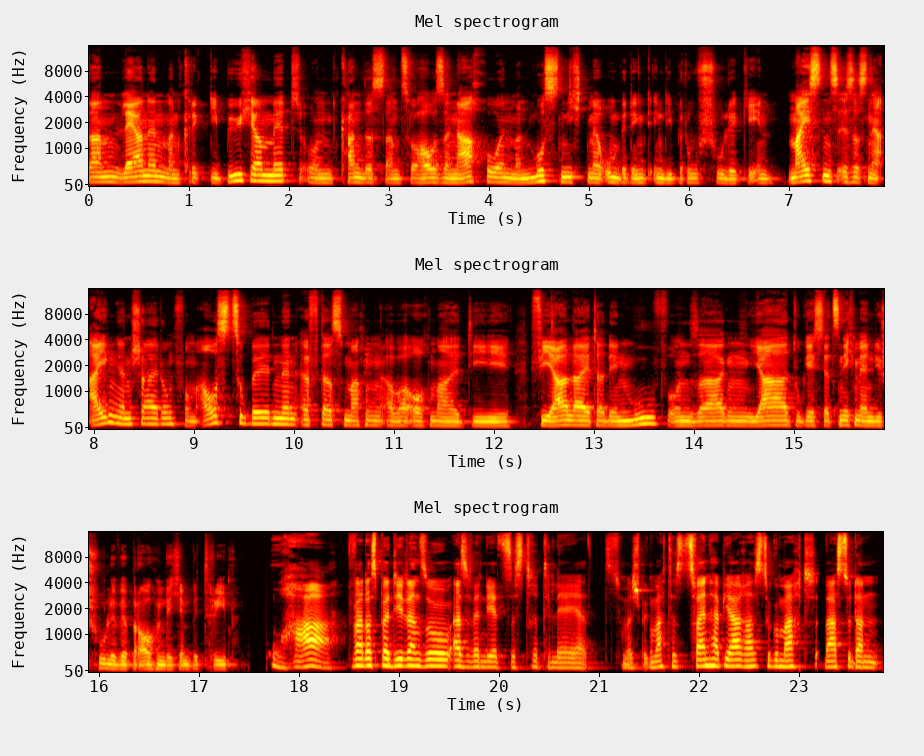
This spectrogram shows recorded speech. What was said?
dann lernen. Man kriegt die Bücher mit und kann das dann zu Hause nachholen. Man muss nicht mehr unbedingt in die Berufsschule gehen. Meistens ist es eine Eigenentscheidung vom Auszubildenden. Öfters machen aber auch mal die Filialleiter den Move und sagen, ja, du gehst jetzt nicht mehr in die Schule, wir brauchen dich im Betrieb. Oha. War das bei dir dann so, also wenn du jetzt das dritte Lehrjahr zum Beispiel gemacht hast, zweieinhalb Jahre hast du gemacht, warst du dann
